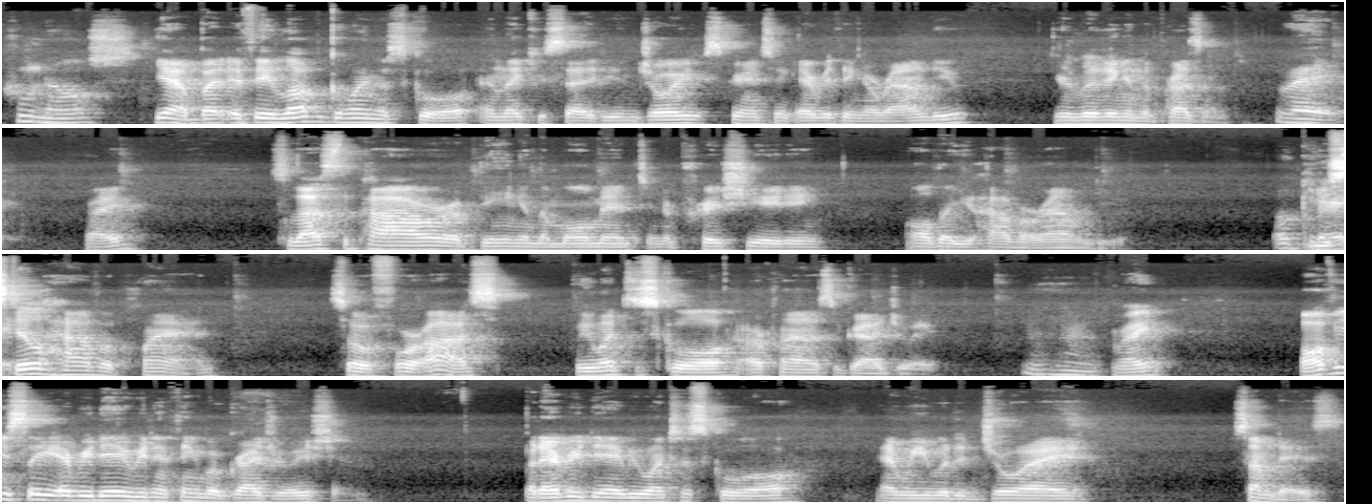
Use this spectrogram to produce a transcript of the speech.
Who knows? yeah. But if they love going to school, and like you said, if you enjoy experiencing everything around you, you're living in the present. Right. right? So that's the power of being in the moment and appreciating all that you have around you. Okay. You still have a plan. So for us, we went to school, our plan was to graduate, hmm right? Obviously, every day we didn't think about graduation, but every day we went to school and we would enjoy some days.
